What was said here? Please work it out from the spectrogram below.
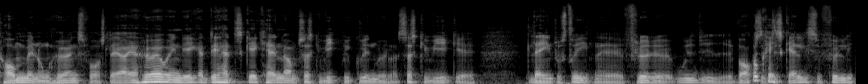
komme med nogle høringsforslag. Og jeg hører jo egentlig ikke, at det her det skal ikke handle om, så skal vi ikke bygge vindmøller, så skal vi ikke uh, lade industrien uh, flytte, udvide, vokse. Okay. Det skal de selvfølgelig.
